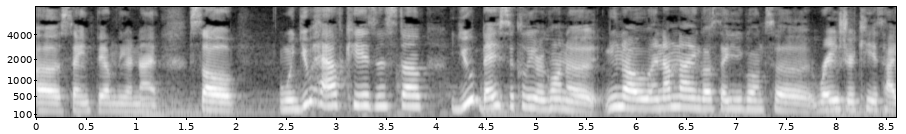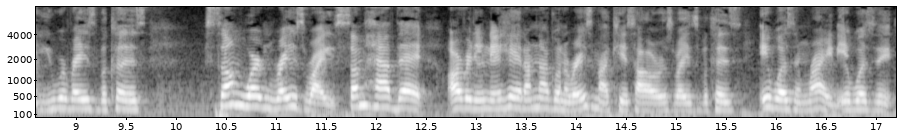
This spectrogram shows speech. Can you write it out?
uh, same family or not. So when you have kids and stuff, you basically are gonna, you know, and I'm not even gonna say you're going to raise your kids how you were raised because some weren't raised right. Some have that already in their head. I'm not going to raise my kids how I was raised because it wasn't right. It wasn't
